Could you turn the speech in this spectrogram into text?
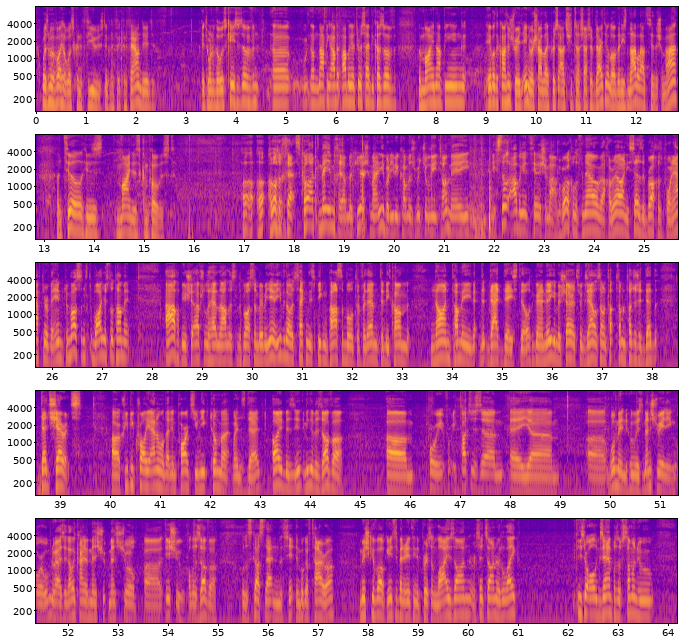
was was confused and confounded, it's one of those cases of uh, not being obligated to recite because of the mind not being able to concentrate in Rosh Hashanah then he's not allowed to say the Shema until his mind is composed. Anybody becomes ritually tamei, he's still obligated to say the Shema. And he says the brachas before and after, while you're still tamei. Even though it's technically speaking possible to, for them to become non-tummy that, that day still. For example, someone, t- someone touches a dead dead sheretz, a creepy crawly animal that imparts unique tumma when it's dead. Um, or he, he touches um, a um, woman who is menstruating, or a woman who has another kind of menstru- menstrual uh, issue called a zava. We'll discuss that in the, in the book of Taharah. Mishkavav gates about anything the person lies on or sits on or the like. These are all examples of someone who,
